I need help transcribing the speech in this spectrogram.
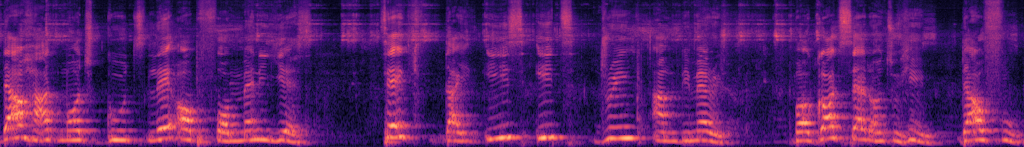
thou hast much goods lay up for many years. Take thy ease, eat, drink, and be merry. But God said unto him, Thou fool,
